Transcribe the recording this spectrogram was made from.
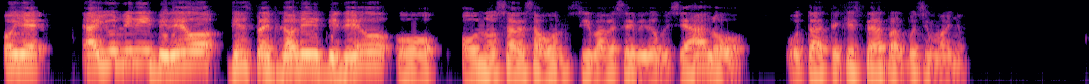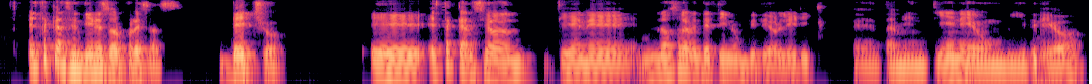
oye, ¿hay un lyric video? ¿Tienes planificado lyric video o, o no sabes aún si va a ese video oficial o, o te quieres esperar para el próximo año? Esta canción tiene sorpresas. De hecho, Eh, esta canción tiene, no solamente tiene un video lyric, eh, también tiene un video,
